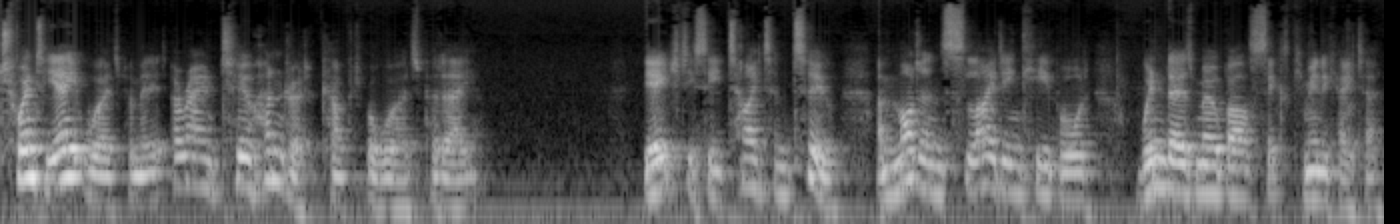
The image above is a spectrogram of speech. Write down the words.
28 words per minute, around 200 comfortable words per day. The HTC Titan 2, a modern sliding keyboard Windows Mobile 6 communicator,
